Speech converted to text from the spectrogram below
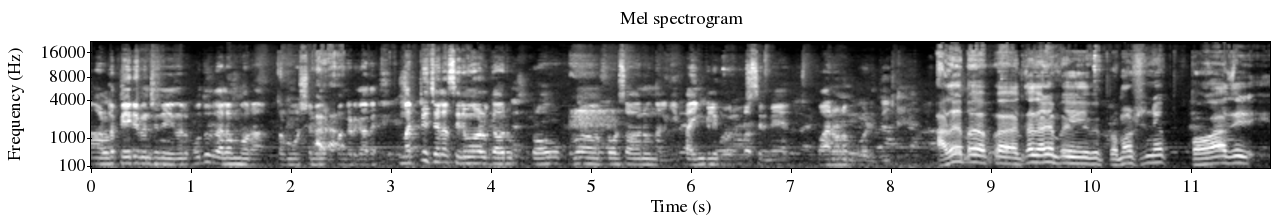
ആളുടെ പേര് മെൻഷൻ ചെയ്യുന്നത് പുതുതലമുറ പ്രൊമോഷനിൽ പങ്കെടുക്കാതെ മറ്റ് ചില സിനിമകൾക്ക് അവർ പ്രോ- പ്രോ- പ്രോത്സാഹനവും നൽകി. പൈങ്കിളി പോലുള്ള സിനിമയെ വാനോളം പൊഴുതി അത് ഇപ്പൊ- ഇപ്പൊ എന്തായാലും ഈ പ്രൊമോഷന് പോകാതെ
